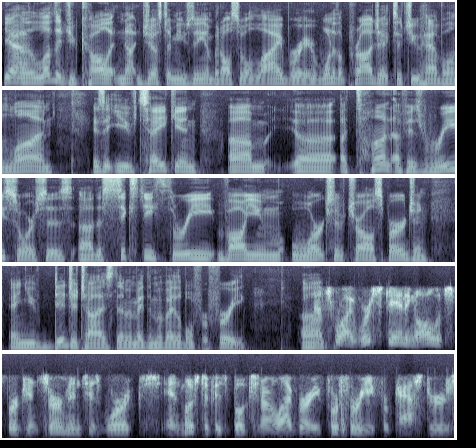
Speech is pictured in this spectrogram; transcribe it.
Yeah, I love that you call it not just a museum, but also a library. One of the projects that you have online is that you've taken um, uh, a ton of his resources, uh, the 63 volume works of Charles Spurgeon, and you've digitized them and made them available for free. Uh, That's right. We're scanning all of Spurgeon's sermons, his works, and most of his books in our library for free for pastors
